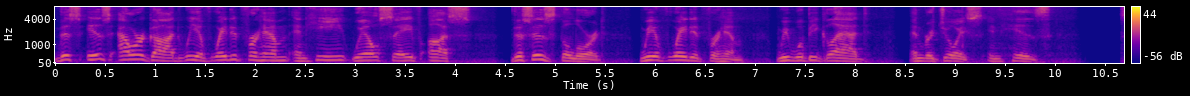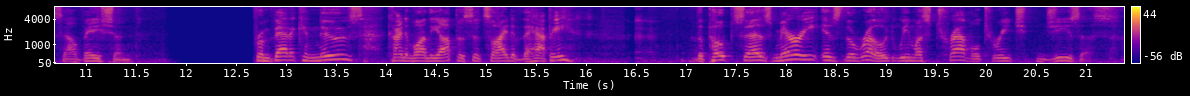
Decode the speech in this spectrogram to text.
this is our God. We have waited for him, and he will save us. This is the Lord. We have waited for him. We will be glad and rejoice in his salvation. From Vatican News, kind of on the opposite side of the happy, the Pope says Mary is the road we must travel to reach Jesus.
